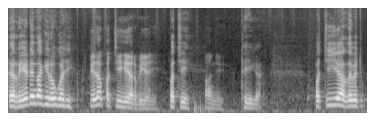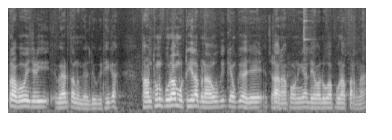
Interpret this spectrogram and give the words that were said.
ਤੇ ਰੇਟ ਇਹਦਾ ਕੀ ਰਹੂਗਾ ਜੀ? ਇਹਦਾ 25000 ਰੁਪਏ ਜੀ। 25 ਹਾਂਜੀ। ਠੀਕ ਆ। 25000 ਦੇ ਵਿੱਚ ਭਰਾਵੋ ਇਹ ਜਿਹੜੀ ਵੈਟ ਤੁਹਾਨੂੰ ਮਿਲ ਜੂਗੀ ਠੀਕ ਆ। ਥਣ ਤੁਹਾਨੂੰ ਪੂਰਾ ਮੁੱਠੀ ਵਾਲਾ ਬਣਾਉਗੀ ਕਿਉਂਕਿ ਹਜੇ ਧਾਰਾਂ ਪਾਉਣੀਆਂ ਲੇਵਲ ਲੂਆ ਪੂਰਾ ਭਰਨਾ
